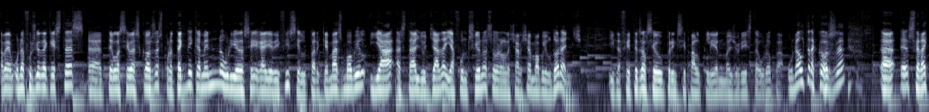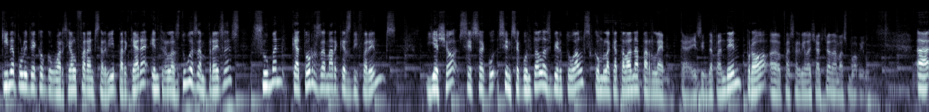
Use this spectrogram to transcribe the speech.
a veure, una fusió d'aquestes uh, té les seves coses, però tècnicament no hauria de ser gaire difícil, perquè Mas Mòbil ja està allotjada, ja funciona sobre la xarxa mòbil d'Orange, i de fet és el seu principal client majorista a Europa. Una altra cosa uh, serà quina política comercial faran servir, perquè ara entre les dues empreses sumen 14 marques diferents i això sense, sense comptar les virtuals com la catalana Parlem, que és independent però eh, fa servir la xarxa de Mas Mòbil. Eh,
